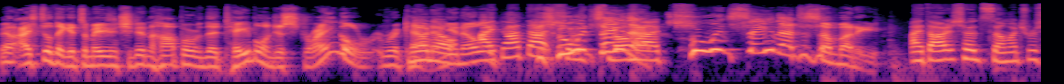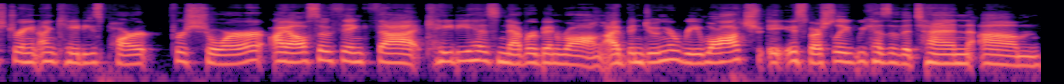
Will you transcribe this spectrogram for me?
man, I still think it's amazing she didn't hop over the table and just strangle Raquel. No, no, you know, I thought that who would say so that? much- Who would say that to somebody? I thought it showed so much restraint on Katie's part for sure. I also think that Katie has never been wrong. I've been doing a rewatch, especially because of the 10 um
